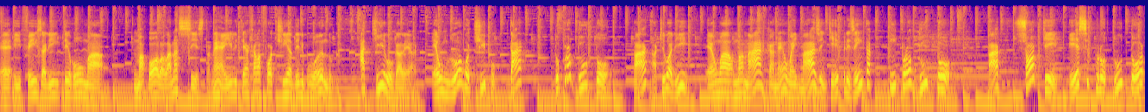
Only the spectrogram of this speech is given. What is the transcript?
É, e fez ali, enterrou uma, uma bola lá na cesta, né? Aí ele tem aquela fotinha dele voando. Aquilo, galera, é um logotipo da do produto, tá? Aquilo ali é uma, uma marca, né? Uma imagem que representa um produto, tá? Só que esse produto,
